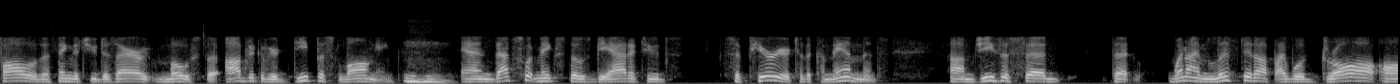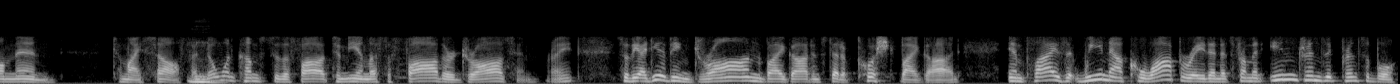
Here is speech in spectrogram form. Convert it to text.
follow the thing that you desire most, the object of your deepest longing." Mm-hmm. And that's what makes those beatitudes superior to the commandments. Um, Jesus said that when I'm lifted up, I will draw all men to myself, and mm. no one comes to the Father to me unless the Father draws him. Right. So the idea of being drawn by God instead of pushed by God implies that we now cooperate, and it's from an intrinsic principle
